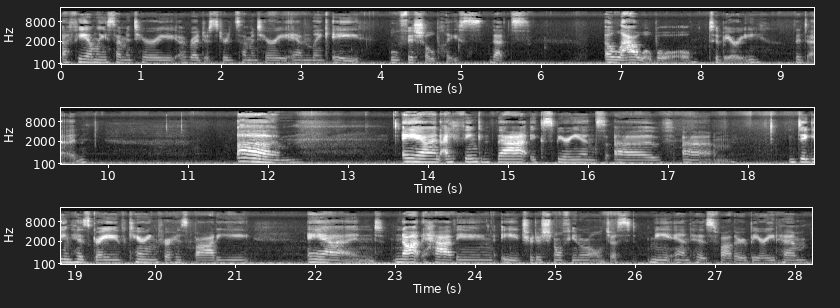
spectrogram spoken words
a family cemetery, a registered cemetery, and like a official place that's allowable to bury the dead. Um, and I think that experience of um, digging his grave, caring for his body, and not having a traditional funeral, just me and his father buried him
